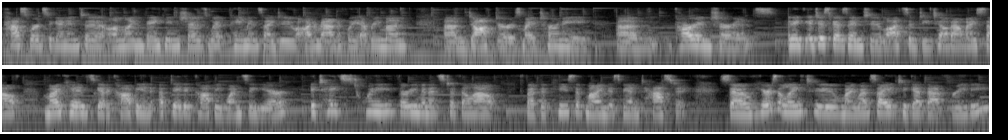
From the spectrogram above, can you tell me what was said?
passwords to get into online banking shows what payments I do automatically every month, um, doctors, my attorney, um, car insurance. And it, it just goes into lots of detail about myself. My kids get a copy, an updated copy once a year. It takes 20, 30 minutes to fill out, but the peace of mind is fantastic. So here's a link to my website to get that freebie.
